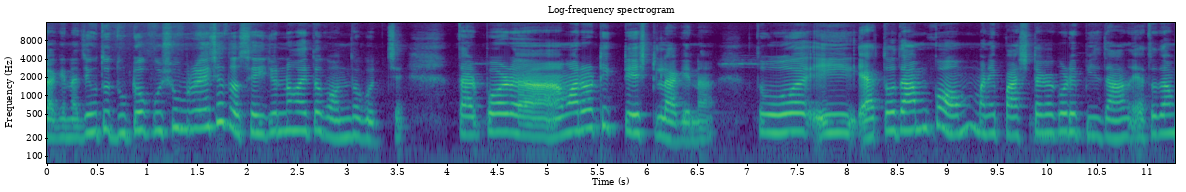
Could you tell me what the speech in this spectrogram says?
লাগে না। যেহেতু দুটো কুসুম রয়েছে তো সেই জন্য হয়তো গন্ধ করছে। তারপর আমারও ঠিক টেস্ট লাগে না। তো এই এত দাম কম মানে পাঁচ টাকা করে পিস দাম, এত দাম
